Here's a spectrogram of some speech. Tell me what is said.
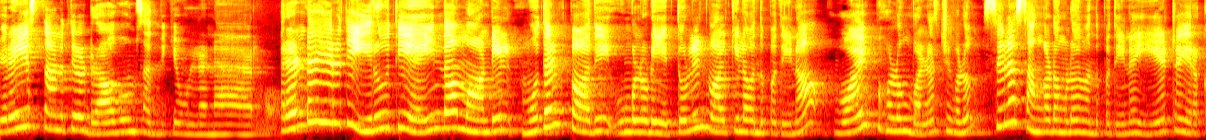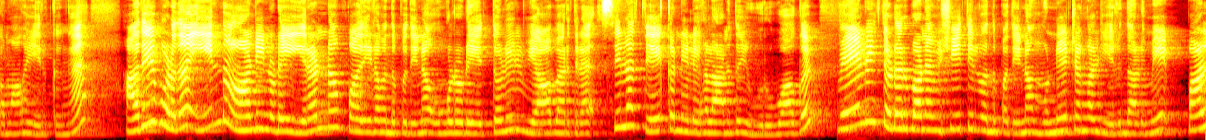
பிரயஸ்தானத்தில் ராகுவும் சந்திக்க உள்ளனர். ரெண்டாயிரத்தி இருபத்தி ஐந்தாம் ஆண்டில் முதல் பாதி உங்களுடைய தொழில் வாழ்க்கையில் வந்து பார்த்தீங்கன்னா வாய்ப்புகளும் வளர்ச்சிகளும் சில சங்கடங்களும் வந்து பார்த்தீங்கன்னா ஏற்ற இறக்கமாக இருக்குங்க. அதே போல தான் இந்த ஆண்டினுடைய இரண்டாம் பாதியில் வந்து பார்த்தீங்கன்னா உங்களுடைய தொழில் வியாபாரத்தில் சில தேக்க நிலைகளானது உருவாகும். வேலை தொடர்பான விஷயத்தில் வந்து பார்த்தீங்கன்னா முன்னேற்றங்கள் இருந்தாலுமே பல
